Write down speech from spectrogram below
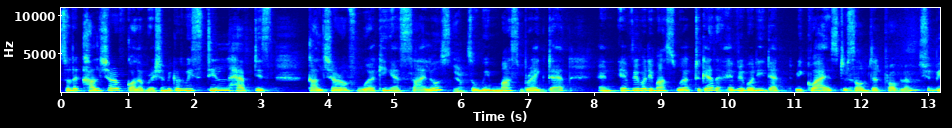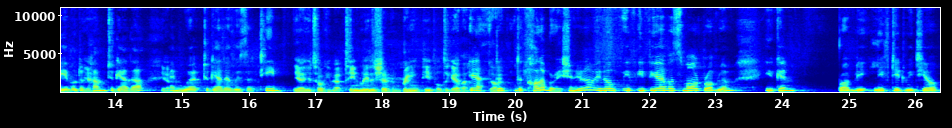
So the culture of collaboration because we still have this culture of working as silos. Yeah. so we must break that and everybody must work together everybody that requires to solve that problem should be able to Yeah. come together Yeah. and work together with a team Yeah, you're talking about team leadership and bringing people together. yeah the, the collaboration you know you know if, if you have a small problem you can probably lift it with your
